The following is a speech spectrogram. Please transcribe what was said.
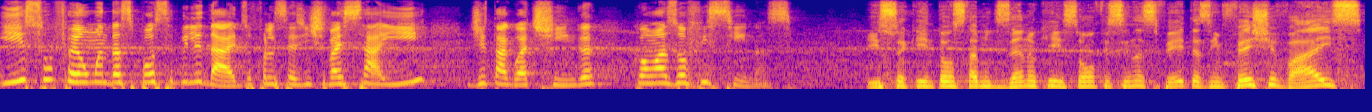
isso foi uma das possibilidades. Eu falei assim, a gente vai sair de Taguatinga com as oficinas. Isso aqui, então, você está me dizendo que são oficinas feitas em festivais,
